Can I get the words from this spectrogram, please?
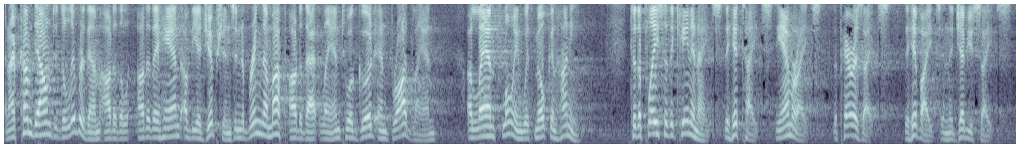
and I've come down to deliver them out of, the, out of the hand of the Egyptians, and to bring them up out of that land to a good and broad land, a land flowing with milk and honey, to the place of the Canaanites, the Hittites, the Amorites, the Perizzites, the Hivites, and the Jebusites.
